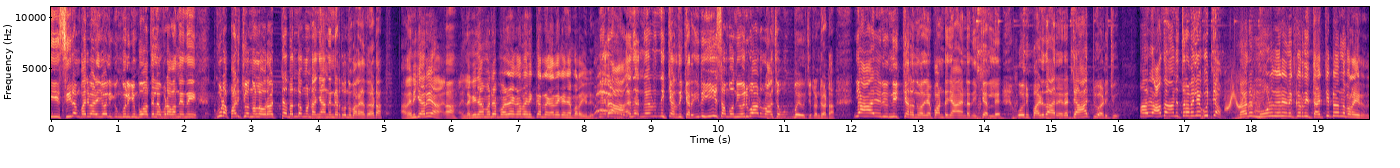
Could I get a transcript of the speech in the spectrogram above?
ഈ സ്ഥിരം പരിപാടി ജോലിക്കും കൂലിക്കും പോകത്തില്ല ഇവിടെ വന്ന് നീ കൂടെ പഠിച്ചു എന്നുള്ള ഒരൊറ്റ ബന്ധം കൊണ്ടാണ് ഞാൻ നിന്റെ അടുത്തൊന്നും പറയാത്തത് കേട്ടാ. അതെനിക്കറിയാം. ആ. അല്ലെങ്കിൽ ഞാൻ മറ്റേ പഴയ കഥ നിക്കറിന്റെ കഥയൊക്കെ ഞാൻ പറയൂലേ. നിക്കർ നിക്കർ. ഇത് ഈ സംഭവം നീ ഒരുപാട് പ്രാവശ്യം ഉപയോഗിച്ചിട്ടുണ്ട് കേട്ടാ. ഞാൻ ഒരു നിക്കർ എന്ന് പറഞ്ഞ പണ്ട് ഞാൻ എന്റെ നിക്കറിൽ ഒരു പഴുതാരേരെ ടാറ്റു അടിച്ചു. അത് അതാണ് ഇത്ര വലിയ കുറ്റം. എന്നാലും മൂന്ന് കയറി നിക്കർ നീ തച്ചിട്ടെന്ന് പറയരുത്.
